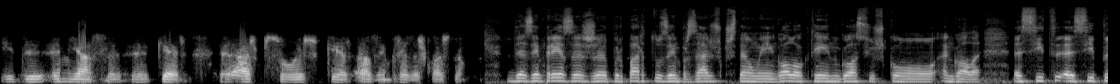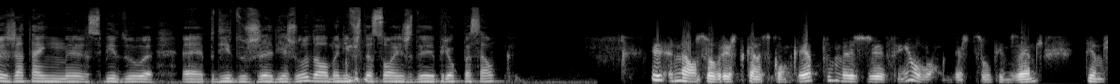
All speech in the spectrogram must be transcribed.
e de ameaça, eh, quer eh, às pessoas, quer às empresas que lá estão. Das empresas eh, por parte dos empresários que estão em Angola ou que têm negócios com Angola, a CIP, a CIP já tem recebido uh, pedidos de ajuda ou manifestações de preocupação? Não sobre este caso concreto, mas, enfim, ao longo destes últimos anos, temos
